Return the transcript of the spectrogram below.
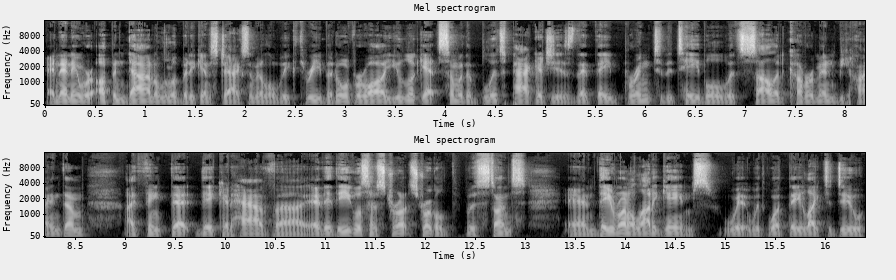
and then they were up and down a little bit against Jacksonville in week three. But overall, you look at some of the blitz packages that they bring to the table with solid covermen behind them. I think that they could have, uh, the, Eagles have str- struggled with stunts and they run a lot of games with, with what they like to do.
